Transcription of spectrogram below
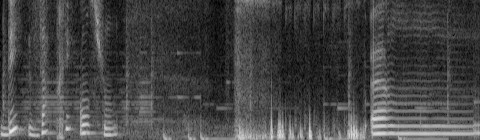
Des appréhensions. Euh,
